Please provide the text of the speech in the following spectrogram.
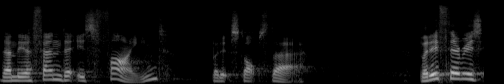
then the offender is fined but it stops there. But if there is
